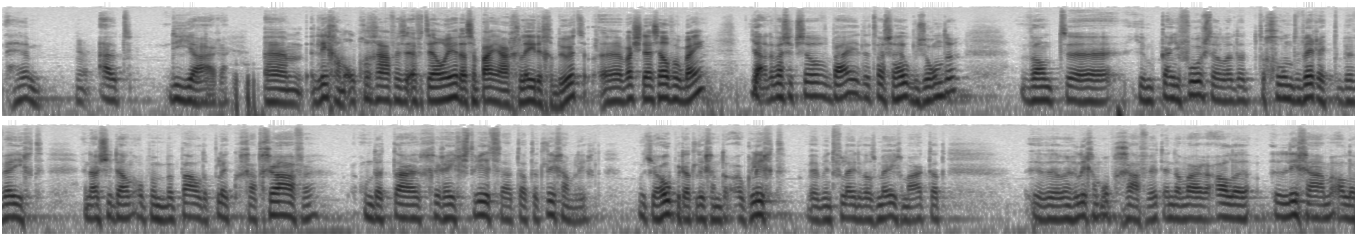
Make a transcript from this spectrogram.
hem ja. uit die jaren. Um, lichaam opgegraven, vertel je. Dat is een paar jaar geleden gebeurd. Uh, was je daar zelf ook bij? Ja, daar was ik zelf bij. Dat was heel bijzonder. Want uh, je kan je voorstellen dat de grond werkt, beweegt. En als je dan op een bepaalde plek gaat graven, omdat daar geregistreerd staat dat het lichaam ligt, moet je hopen dat het lichaam er ook ligt. We hebben in het verleden wel eens meegemaakt dat er een lichaam opgegraven werd en dan waren alle lichamen, alle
